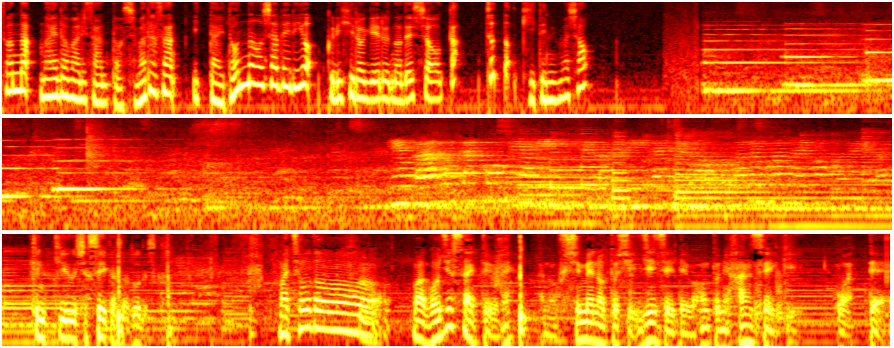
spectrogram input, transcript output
そんな前泊さんと島田さん一体どんなおしゃべりを繰り広げるのでしょうか。ちょっと聞いてみましょう。研究者生活はどうですか、まあ、ちょうど、うん、まあ、50歳というねあの節目の年人生では本当に半世紀終わって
